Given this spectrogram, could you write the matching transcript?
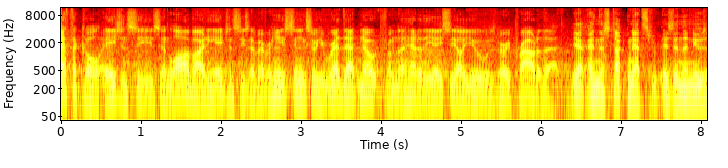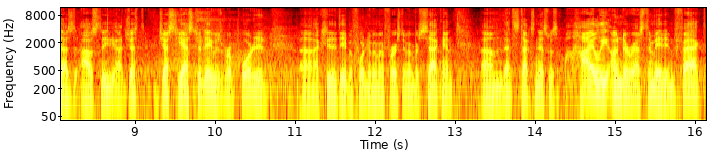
ethical agencies and law-abiding agencies I've ever seen, so he read that note from the head of the ACLU, was very proud of that. Yeah, and the Stuxnet is in the news, as obviously, uh, just, just yesterday was reported, uh, actually the day before November 1st, November 2nd, um, that Stuxnet was highly underestimated. In fact,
